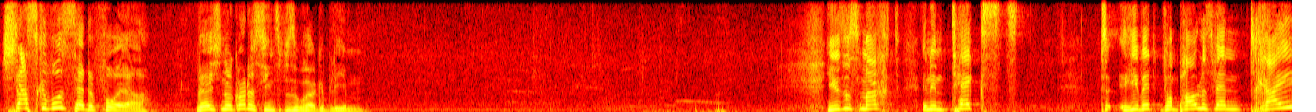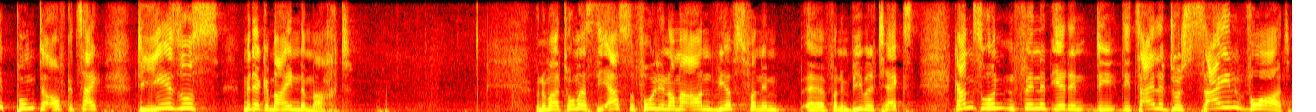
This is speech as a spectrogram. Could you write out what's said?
Ich das gewusst hätte vorher wäre ich nur Gottesdienstbesucher geblieben. Jesus macht in dem Text, hier wird von Paulus werden drei Punkte aufgezeigt, die Jesus mit der Gemeinde macht. Wenn du mal, Thomas, die erste Folie nochmal anwirfst von dem, äh, von dem Bibeltext, ganz unten findet ihr den, die, die Zeile, durch sein Wort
